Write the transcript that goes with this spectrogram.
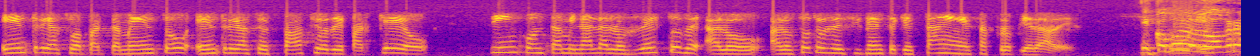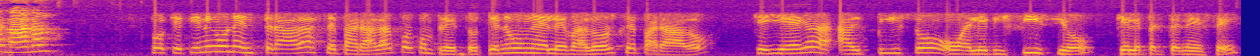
entre a su apartamento, entre a su espacio de parqueo sin contaminar a los restos de a, a los otros residentes que están en esas propiedades. ¿Y cómo lo logran, Ana? Porque tienen una entrada separada por completo, tienen un elevador separado que llega al piso o al edificio que le pertenece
